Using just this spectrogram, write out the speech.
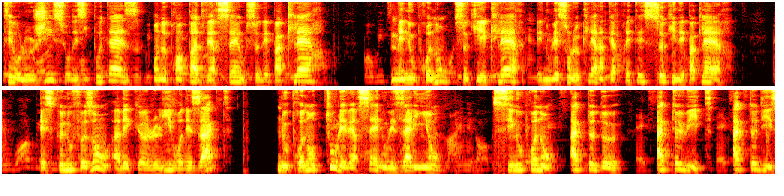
théologie sur des hypothèses. On ne prend pas de versets où ce n'est pas clair. Mais nous prenons ce qui est clair et nous laissons le clair interpréter ce qui n'est pas clair. Et ce que nous faisons avec euh, le livre des actes, nous prenons tous les versets et nous les alignons. Si nous prenons acte 2, acte 8, acte 10,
